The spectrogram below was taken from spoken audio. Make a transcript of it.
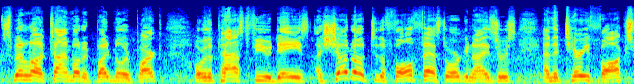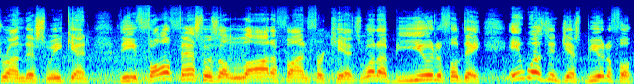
spent a lot of time out at Bud Miller Park over the past few days. A shout out to the Fall Fest organizers and the Terry Fox run this weekend. The Fall Fest was a lot of fun for kids. What a beautiful day. It wasn't just beautiful,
